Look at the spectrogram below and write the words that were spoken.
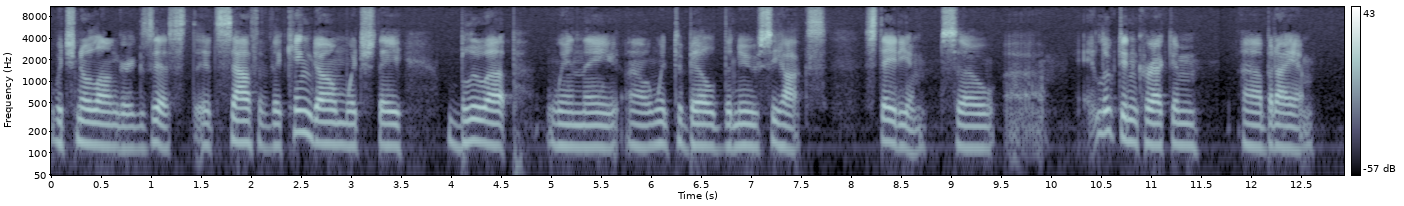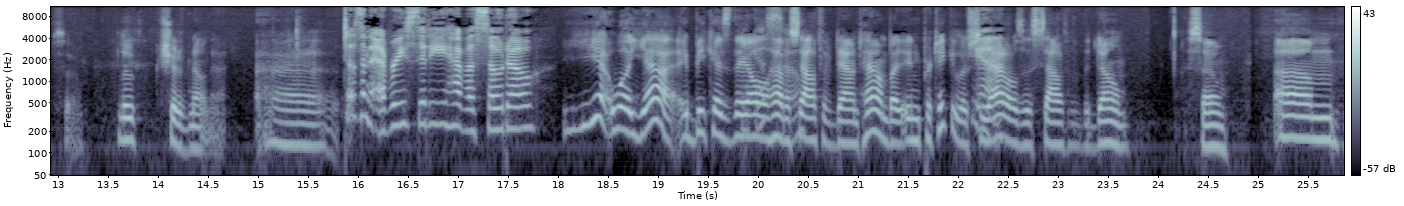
which no longer exists. It's south of the Kingdome, which they blew up when they uh, went to build the new Seahawks stadium. So uh, Luke didn't correct him, uh, but I am. So Luke should have known that. Uh, Doesn't every city have a Sodo? yeah, well, yeah, because they I all have a south of downtown, but in particular, Yeah. Seattle's is south of the dome. So, um,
